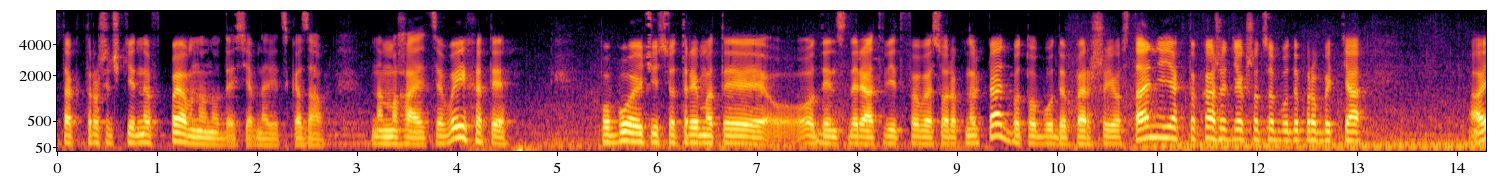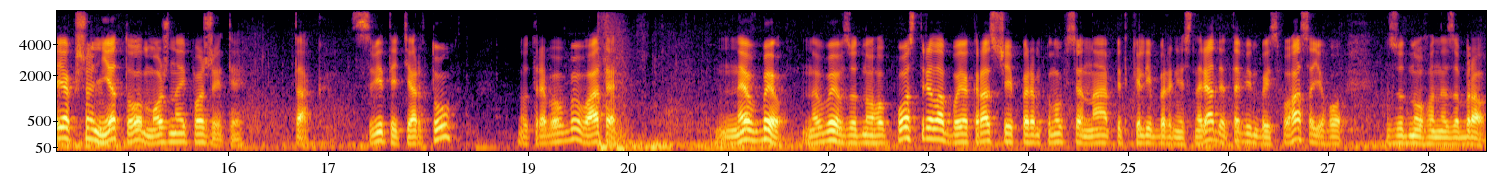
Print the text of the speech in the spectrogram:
так трошечки невпевнено, десь я б навіть сказав. Намагається виїхати, побоюючись отримати один снаряд від ФВ-4005, бо то буде перший і останній, як то кажуть, якщо це буде пробиття. А якщо ні, то можна і пожити. Так, світить арту. Ну, треба вбивати. Не вбив. Не вбив з одного постріла, бо якраз ще й перемкнувся на підкаліберні снаряди, та він би із фугаса його з одного не забрав.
